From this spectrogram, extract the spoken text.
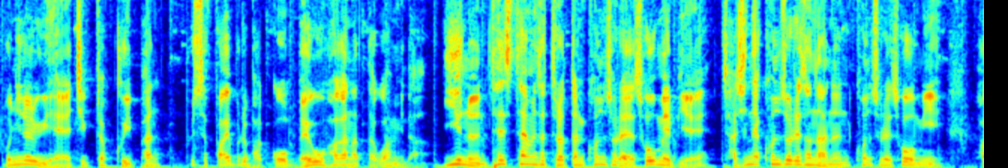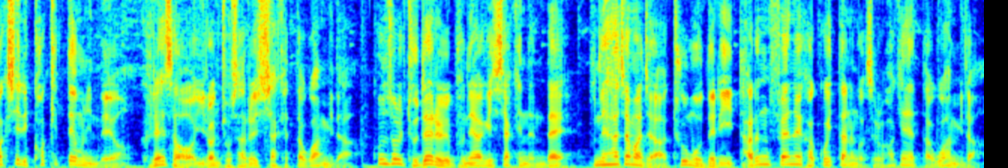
본인을 위해 직접 구입한 플스5를 받고 매우 화가 났다고 합니다. 이유는 테스트하면서 들었던 콘솔의 소음에 비해 자신의 콘솔에서 나는 콘솔의 소음이 확실히 컸기 때문인데요. 그래서 이런 조사를 시작했다고 합니다. 콘솔 두 대를 분해하기 시작했는데 분해하자마자 두 모델이 다른 팬을 갖고 있다는 것을 확인했다고 합니다.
